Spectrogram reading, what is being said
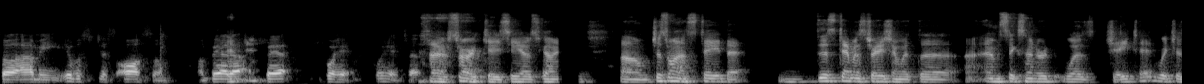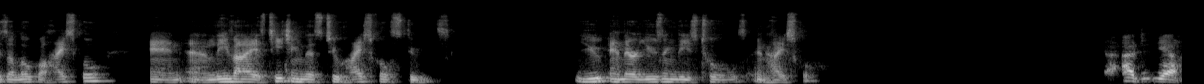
So, I mean, it was just awesome. Um, bad, uh, bad, go ahead. Go ahead, Chuck. So, sorry, Kasey. I was going, um, just want to state that this demonstration with the uh, M600 was JTED, which is a local high school. And, and Levi is teaching this to high school students. You, and they're using these tools in high school. I, yeah,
